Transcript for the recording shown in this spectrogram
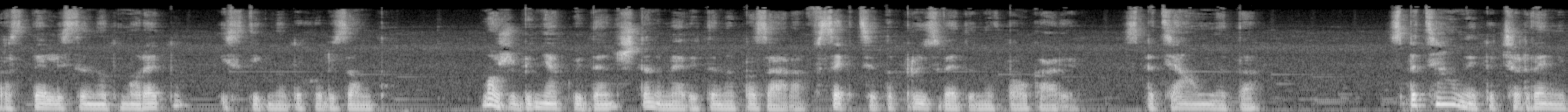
разтели се над морето и стигна до хоризонта. Може би някой ден ще намерите на пазара в секцията произведена в България. Специалната специалните червени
